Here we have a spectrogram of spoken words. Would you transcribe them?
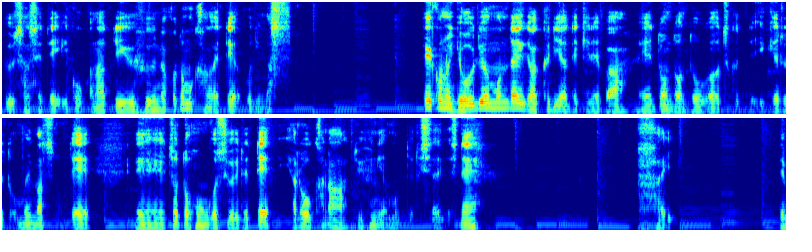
プさせていこうかなというふうなことも考えております。で、この容量問題がクリアできれば、えー、どんどん動画を作っていけると思いますので、えー、ちょっと本腰を入れてやろうかなというふうに思っている次第ですね。はい。で、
